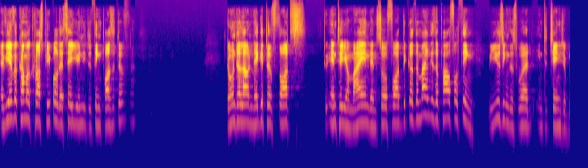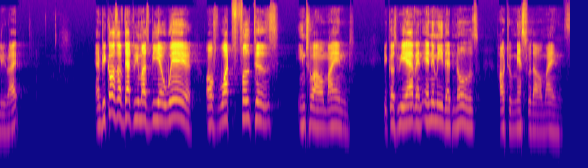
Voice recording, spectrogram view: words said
Have you ever come across people that say you need to think positive? Don't allow negative thoughts to enter your mind and so forth because the mind is a powerful thing. We're using this word interchangeably, right? And because of that, we must be aware of what filters into our mind because we have an enemy that knows how to mess with our minds.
